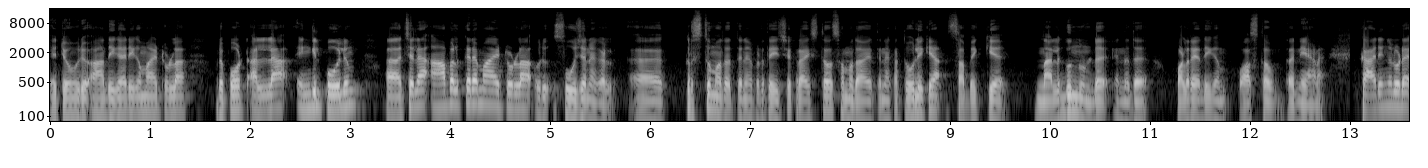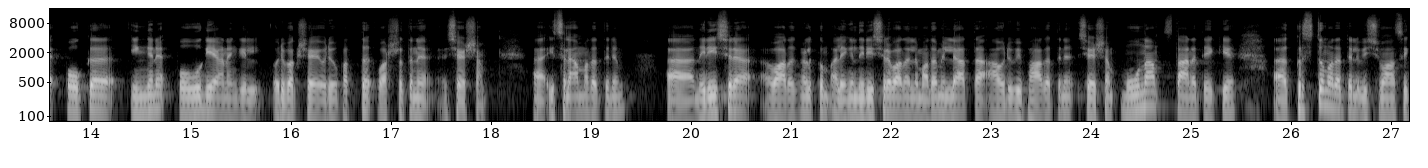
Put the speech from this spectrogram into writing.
ഏറ്റവും ഒരു ആധികാരികമായിട്ടുള്ള റിപ്പോർട്ട് അല്ല എങ്കിൽ പോലും ചില ആപൽക്കരമായിട്ടുള്ള ഒരു സൂചനകൾ ക്രിസ്തു മതത്തിന് പ്രത്യേകിച്ച് ക്രൈസ്തവ സമുദായത്തിന് കത്തോലിക്ക സഭയ്ക്ക് നൽകുന്നുണ്ട് എന്നത് വളരെയധികം വാസ്തവം തന്നെയാണ്. കാര്യങ്ങളുടെ പോക്ക് ഇങ്ങനെ പോവുകയാണെങ്കിൽ ഒരുപക്ഷെ ഒരു പത്ത് വർഷത്തിന് ശേഷം ഇസ്ലാം മതത്തിനും നിരീശ്വരവാദങ്ങൾക്കും അല്ലെങ്കിൽ നിരീശ്വരവാദം അല്ലെങ്കിൽ മതമില്ലാത്ത ആ ഒരു വിഭാഗത്തിന് ശേഷം മൂന്നാം സ്ഥാനത്തേക്ക് ക്രിസ്തു മതത്തിൽ വിശ്വാസി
